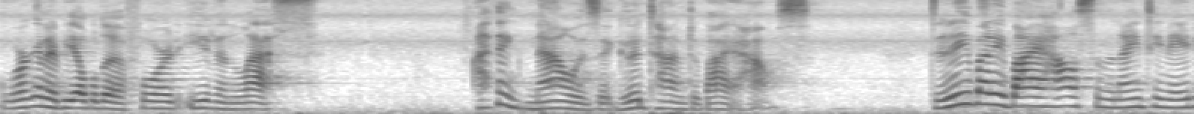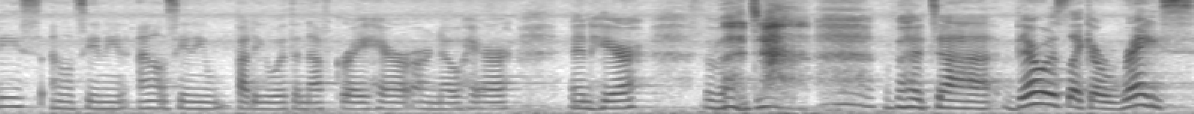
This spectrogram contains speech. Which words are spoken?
we're going to be able to afford even less. I think now is a good time to buy a house. Did anybody buy a house in the 1980s? I don't see any. I don't see anybody with enough gray hair or no hair in here, but but uh, there was like a race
